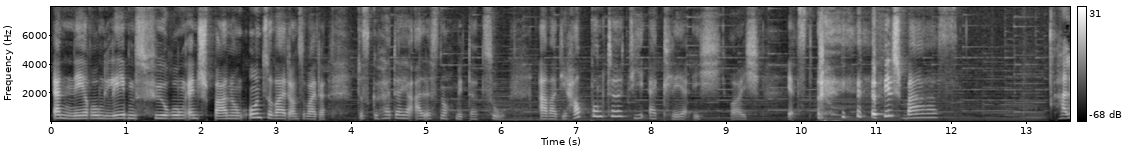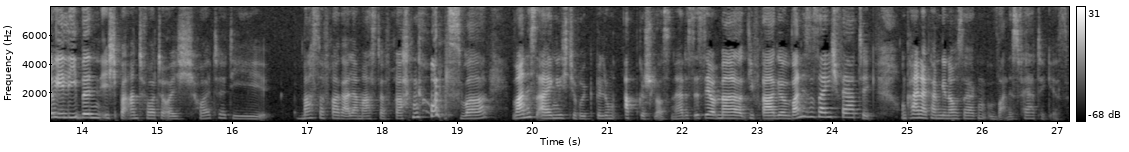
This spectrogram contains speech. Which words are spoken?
Ernährung, Lebensführung, Entspannung und so weiter und so weiter. Das gehört da ja alles noch mit dazu. Aber die Hauptpunkte, die erkläre ich euch jetzt. Viel Spaß! Hallo ihr Lieben, ich beantworte euch heute die Masterfrage aller Masterfragen und zwar, wann ist eigentlich die Rückbildung abgeschlossen? Ja, das ist ja immer die Frage, wann ist es eigentlich fertig? Und keiner kann genau sagen, wann es fertig ist.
